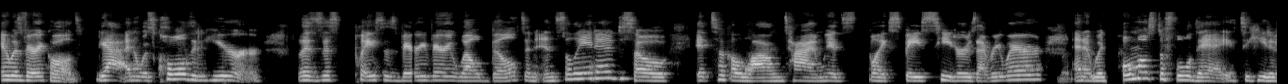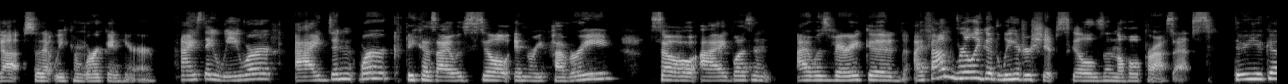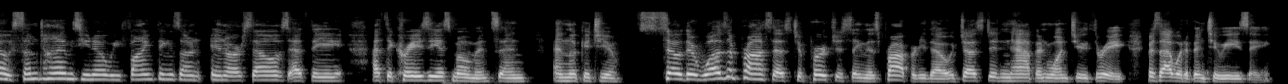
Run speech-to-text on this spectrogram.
It was very cold. Yeah. And it was cold in here. Because this place is very, very well built and insulated. So it took a long time. We had like space heaters everywhere, and it would almost a full day to heat it up so that we can work in here. I say we work, I didn't work because I was still in recovery. So I wasn't, I was very good. I found really good leadership skills in the whole process. There you go. Sometimes you know we find things on in ourselves at the at the craziest moments and and look at you. So there was a process to purchasing this property though. It just didn't happen one two three because that would have been too easy.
